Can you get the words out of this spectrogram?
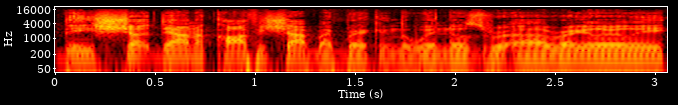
they shut down a coffee shop by breaking the windows uh, regularly.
